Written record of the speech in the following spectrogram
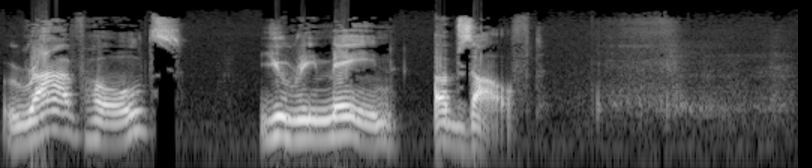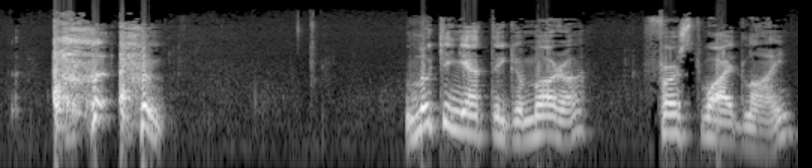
Rav holds you remain absolved. Looking at the Gemara, first wide line,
